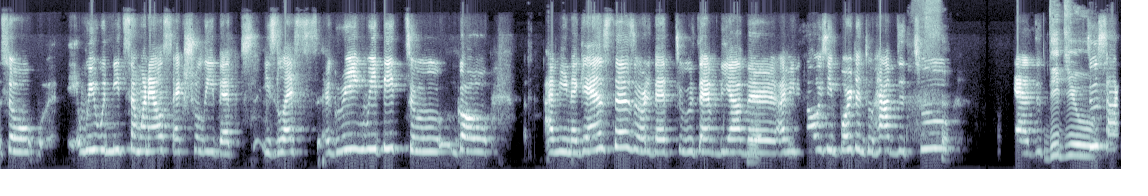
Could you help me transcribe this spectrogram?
So we would need someone else actually that is less agreeing with it to go I mean, against us or that would have the other. Yeah. I mean, it's always important to have the two. Yeah, the did you? Two sides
